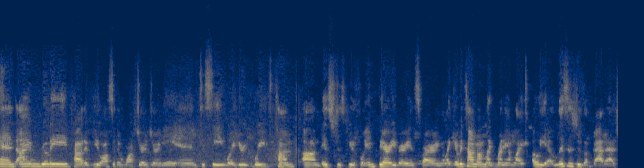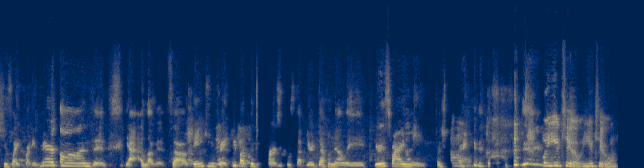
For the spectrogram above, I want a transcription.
And I'm really proud of you also to watch your journey and to see where you're where you've come. Um, it's just beautiful and very very inspiring. Like every time I'm like running, I'm like, oh yeah, Liz is just a badass. She's like running marathons and yeah, I love it. So thank you for keep up the and stuff. You're definitely you're inspiring me for sure. Oh. well, you too. You too.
